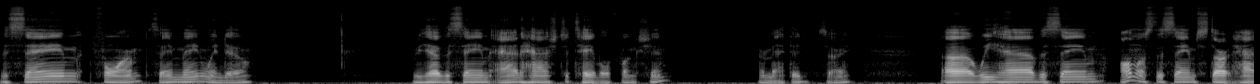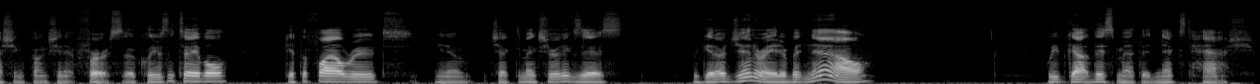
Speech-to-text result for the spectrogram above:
the same form, same main window. We have the same add hash to table function, or method, sorry. Uh, we have the same, almost the same start hashing function at first. So it clears the table, get the file root, you know, check to make sure it exists. We get our generator, but now we've got this method, next hash.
